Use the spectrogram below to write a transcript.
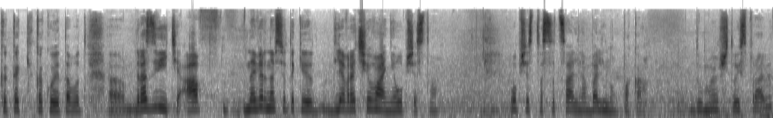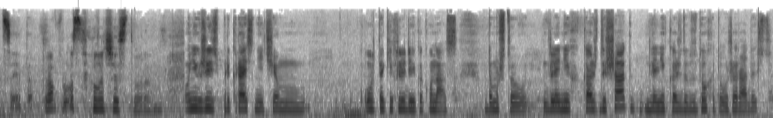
как- как- какое-то вот э, развитие, а, наверное, все-таки для врачевания общества. Общество социально больно пока. Думаю, что исправится этот вопрос в лучшую сторону. У них жизнь прекраснее, чем у таких людей, как у нас. Потому что для них каждый шаг, для них каждый вздох – это уже радость.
